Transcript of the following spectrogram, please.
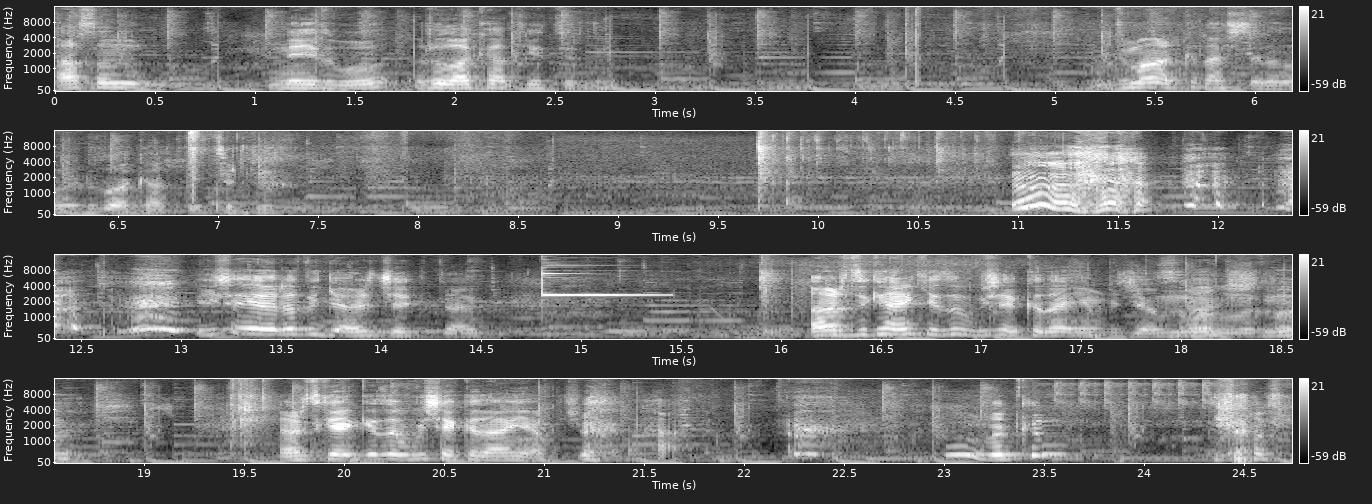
Aslında neydi bu? Rulakat getirdim. Değil mi arkadaşlar? Ona rulakat getirdim. İşe yaradı gerçekten. Artık herkese bu şakadan yapacağım. Şunu- koymuş. Artık herkese bu şakadan yapacağım. Bakın.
